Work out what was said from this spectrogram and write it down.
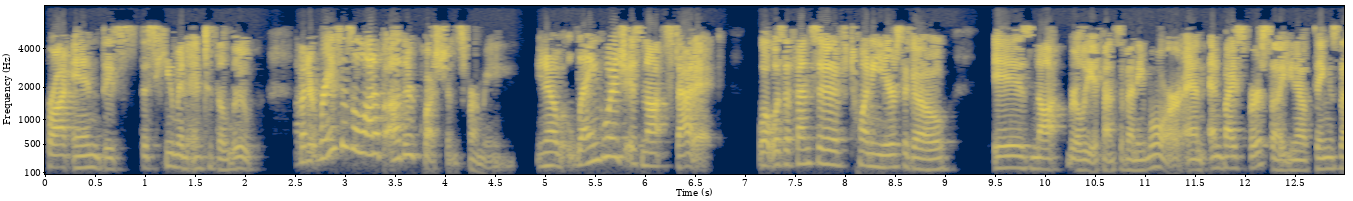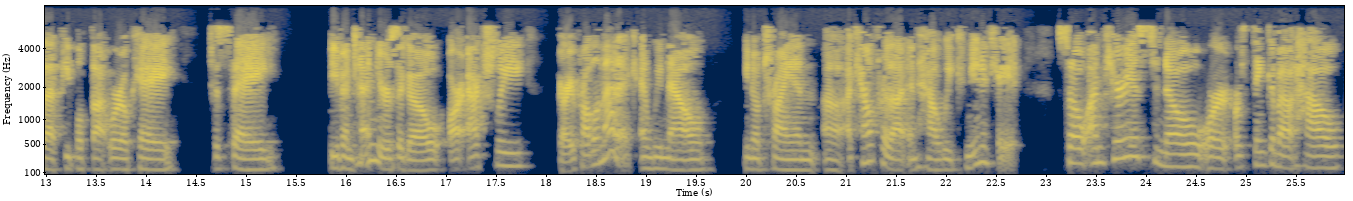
brought in this, this human into the loop, but it raises a lot of other questions for me. You know, language is not static. What was offensive 20 years ago is not really offensive anymore. And, and vice versa. You know, things that people thought were okay to say even 10 years ago are actually very problematic. And we now you know, try and uh, account for that in how we communicate. So I'm curious to know or, or think about how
